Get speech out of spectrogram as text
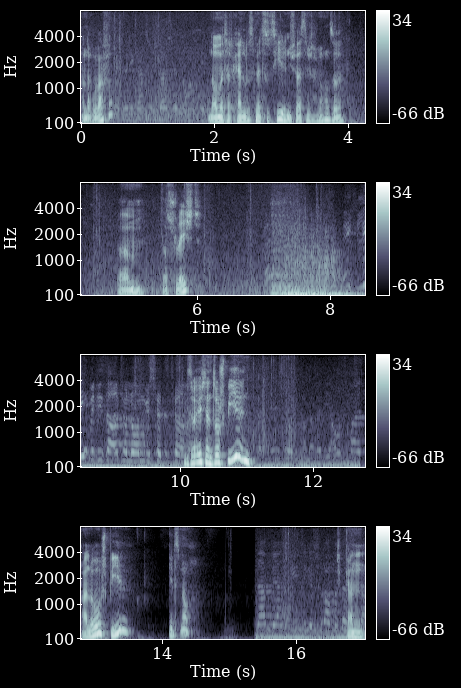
Andere Waffe? Nomad hat keine Lust mehr zu zielen. Ich weiß nicht, was ich machen soll. Ähm, das ist schlecht. Wie soll ich denn so spielen? Hallo, Spiel? Geht's noch? Ich kann.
